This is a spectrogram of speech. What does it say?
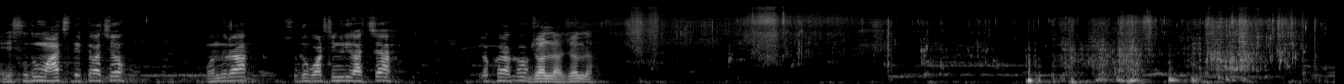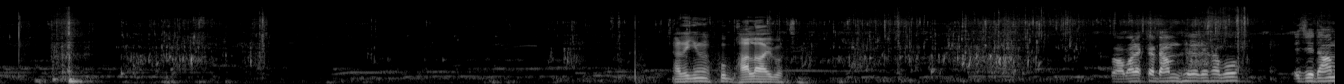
এই যে শুধু মাছ দেখতে পাচ্ছ, বন্ধুরা, শুধু বট চিংড়ি বাচ্চা, লক্ষ্য রাখো। জল দাও জল দাও। আরে কিন্তু খুব ভালো হয় বলছে। তো আবার একটা ডাম ধরে দেখাবো। এই যে ডাম,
